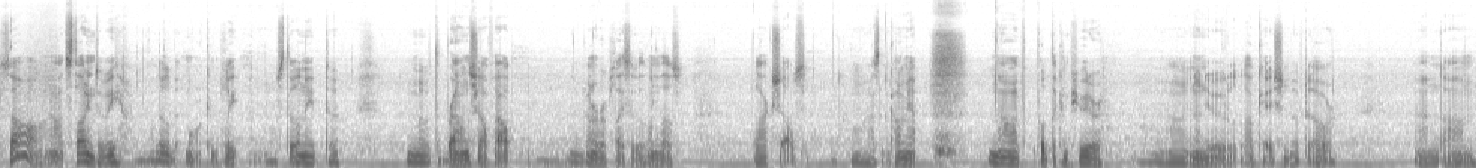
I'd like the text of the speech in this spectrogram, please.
So now it's starting to be a little bit more complete. we still need to move the brown shelf out. I'm going to replace it with one of those black shelves. It hasn't come yet. Now I've put the computer uh, in a new location, moved it over. And um,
